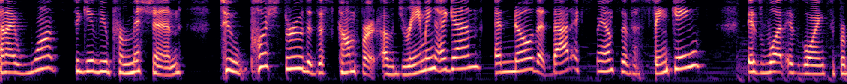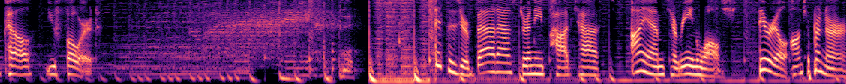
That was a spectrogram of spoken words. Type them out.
And I want to give you permission to push through the discomfort of dreaming again and know that that expansive thinking is what is going to propel you forward. This is your Badass Journey podcast. I am Kareen Walsh, serial entrepreneur,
